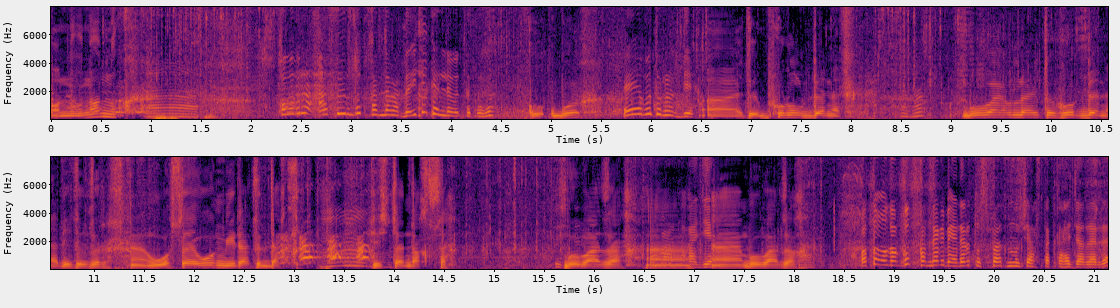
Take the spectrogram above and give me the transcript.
Onu bu, onu Itu hur dener itu durur. Ha, Osa o miratı dak. Hüsten daksa. Bu baza. Ha, bazaga diye. ha, bu baza. Ata olar gut kanları beder tuspatın uçastak hacalarda.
